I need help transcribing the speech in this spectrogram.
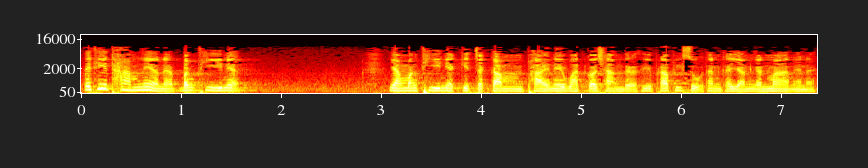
ไอ้ที่ทำเนี่ยนะบางทีเนี่ย อย่างบางทีเนี่ยกิจกรรมภายในวัดก็ช่างเถอะที่พระภิกษุท่านขยันกันมากเนี่ยนะ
